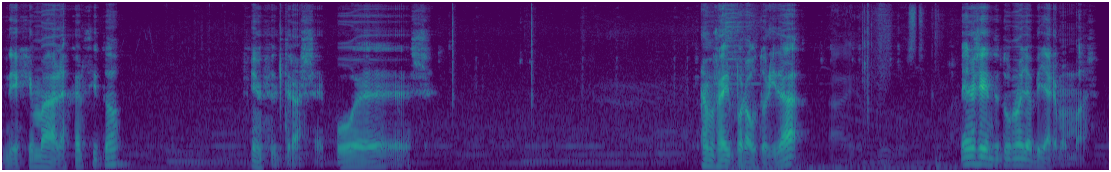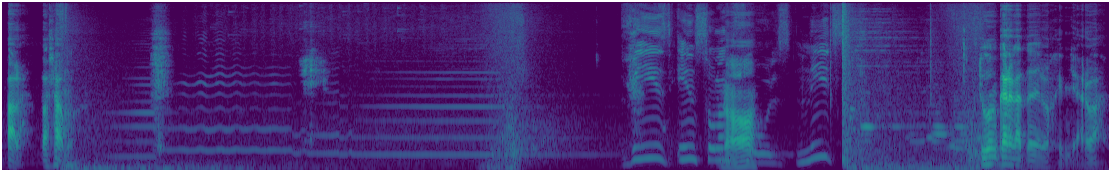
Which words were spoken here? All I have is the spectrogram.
Dirigirme al ejército. Infiltrarse. Pues... Vamos a ir por autoridad. En el siguiente turno ya pillaremos más. Hala, pasamos. No. Tú encárgate de los Hinjar, va.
